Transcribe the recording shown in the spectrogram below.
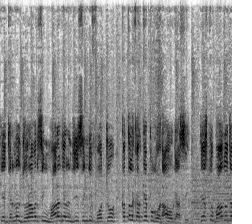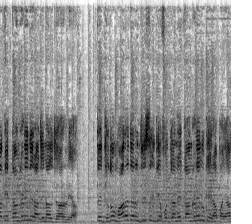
ਕਿ ਜਰਨਲ ਜੋਰਾਵਰ ਸਿੰਘ ਮਹਾਰਾਜਾ ਰਣਜੀਤ ਸਿੰਘ ਦੀ ਫੌਜ 'ਚੋਂ ਕਤਲ ਕਰਕੇ ਭਗੌੜਾ ਹੋ ਗਿਆ ਸੀ ਤੇ ਇਸ ਤੋਂ ਬਾਅਦ ਉਹ ਜਾ ਕੇ ਕਾਂਗੜੇ ਦੇ ਰਾਜੇ ਨਾਲ ਜਾ ਰਲਿਆ ਤੇ ਜਦੋਂ ਮਹਾਰਾਜਾ ਰਣਜੀਤ ਸਿੰਘ ਦੀਆਂ ਫੌਜਾਂ ਨੇ ਕਾਂਗੜੇ ਨੂੰ ਘੇਰਾ ਪਾਇਆ,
